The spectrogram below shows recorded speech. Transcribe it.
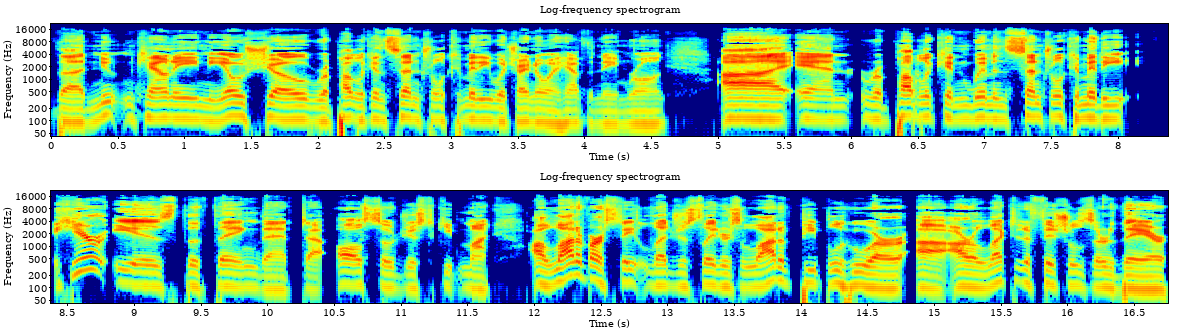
the Newton County Neosho Republican Central Committee, which I know I have the name wrong, uh, and Republican Women's Central Committee here is the thing that uh, also just to keep in mind a lot of our state legislators a lot of people who are uh, our elected officials are there.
